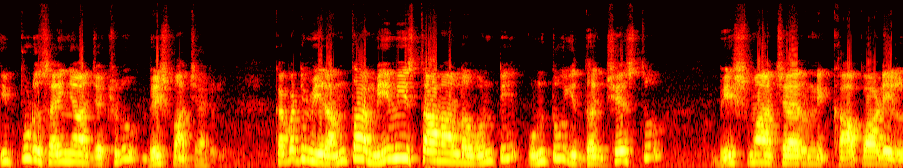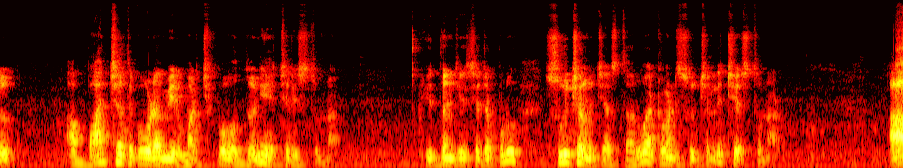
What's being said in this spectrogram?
ఇప్పుడు సైన్యాధ్యక్షుడు భీష్మాచార్యులు. కాబట్టి మీరంతా మేమీ స్థానాల్లో ఉంటి ఉంటూ యుద్ధం చేస్తూ భీష్మాచార్యుని కాపాడే ఆ బాధ్యత కూడా మీరు మర్చిపోవద్దు అని హెచ్చరిస్తున్నాడు యుద్ధం చేసేటప్పుడు సూచనలు చేస్తారు అటువంటి సూచనలు చేస్తున్నాడు. ఆ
